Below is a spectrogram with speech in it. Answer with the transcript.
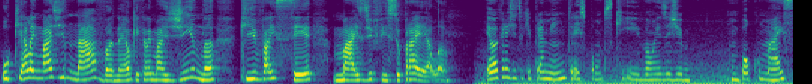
o que ela imaginava, né? O que ela imagina que vai ser mais difícil para ela. Eu acredito que para mim, três pontos que vão exigir um pouco mais.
